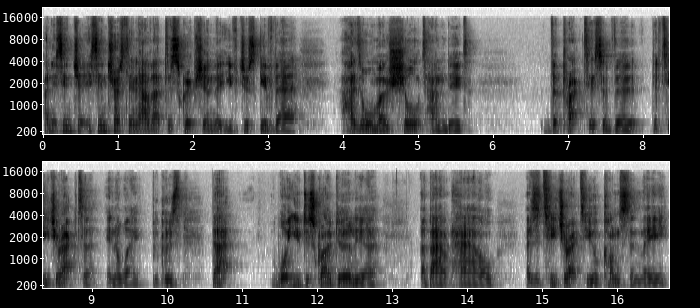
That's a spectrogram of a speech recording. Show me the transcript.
And it's inter- it's interesting how that description that you've just give there has almost shorthanded the practice of the the teacher actor in a way because that what you described earlier about how as a teacher actor you're constantly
